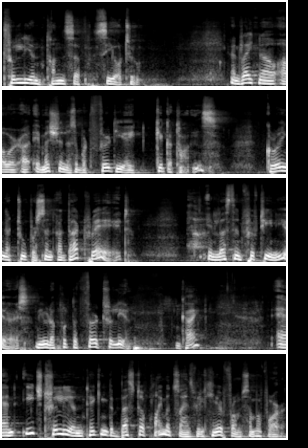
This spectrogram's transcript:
trillion tons of CO2. And right now, our uh, emission is about 38 gigatons, growing at 2%. At that rate, in less than 15 years, we would have put the third trillion. Okay? And each trillion, taking the best of climate science, we'll hear from some of our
